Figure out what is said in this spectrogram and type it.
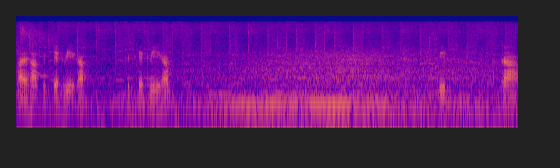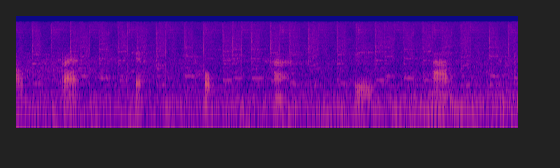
ไปครับ 17 วิครับ 17 วิครับ 10 9 8 5 4 3 2 1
